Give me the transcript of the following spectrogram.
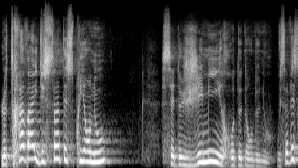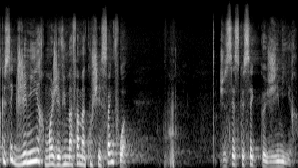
Le travail du Saint-Esprit en nous, c'est de gémir au-dedans de nous. Vous savez ce que c'est que gémir? Moi, j'ai vu ma femme accoucher cinq fois. Je sais ce que c'est que gémir.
